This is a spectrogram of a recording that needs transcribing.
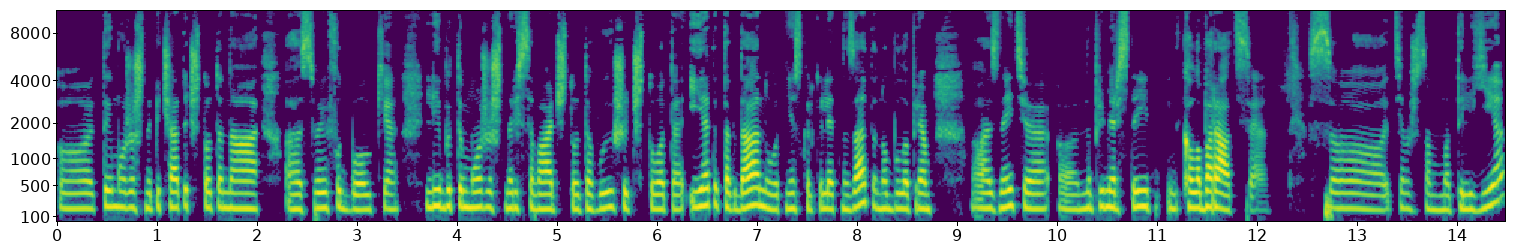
А, ты можешь напечатать что-то на своей футболке, либо ты можешь нарисовать что-то, вышить что-то. И это тогда, ну вот несколько лет назад, оно было прям, знаете, например, стоит коллаборация с тем же самым ателье,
